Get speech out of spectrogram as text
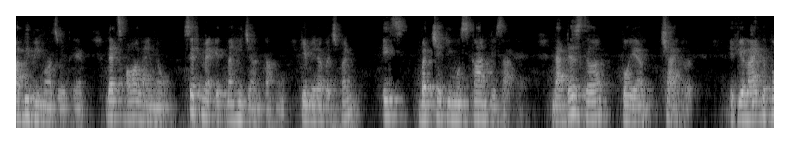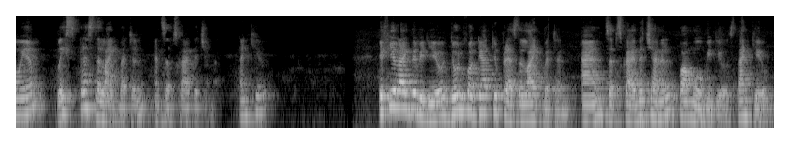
अभी भी मौजूद है दैट्स ऑल आई नो सिर्फ़ मैं इतना ही जानता हूँ कि मेरा बचपन इस बच्चे की मुस्कान के साथ है that is the poem childhood If you like the poem, please press the like button and subscribe the channel. Thank you. If you like the video, don't forget to press the like button and subscribe the channel for more videos. Thank you.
